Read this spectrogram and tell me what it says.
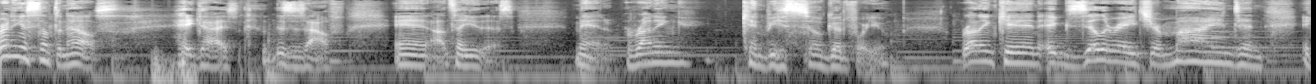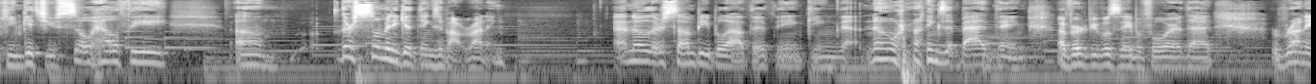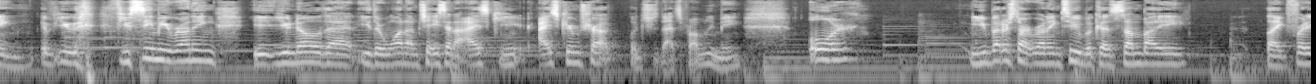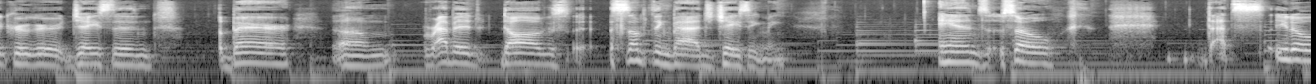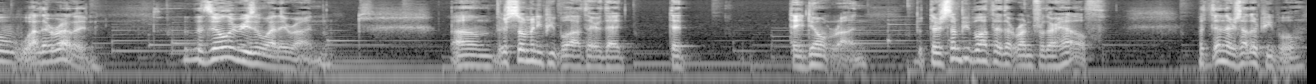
running is something else. Hey guys, this is Alf, and I'll tell you this man, running can be so good for you. Running can exhilarate your mind and it can get you so healthy. Um, there's so many good things about running. I know there's some people out there thinking that no, running's a bad thing. I've heard people say before that running, if you if you see me running, you, know that either one I'm chasing an ice cream ice cream truck, which that's probably me, or you better start running too because somebody like Freddy Krueger, Jason, a bear, um, rabid dogs, something bad's chasing me. And so that's, you know, why they're running. That's the only reason why they run. Um, there's so many people out there that that they don't run. But there's some people out there that run for their health. But then there's other people,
